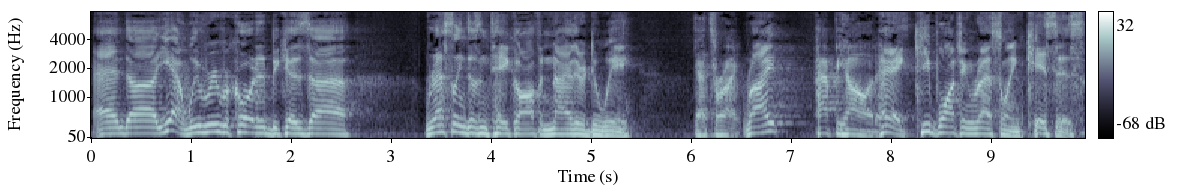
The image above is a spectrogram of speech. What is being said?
And uh, yeah, we re-recorded because uh, wrestling doesn't take off, and neither do we. That's right. right? Happy holidays. Hey, keep watching wrestling. Kisses.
